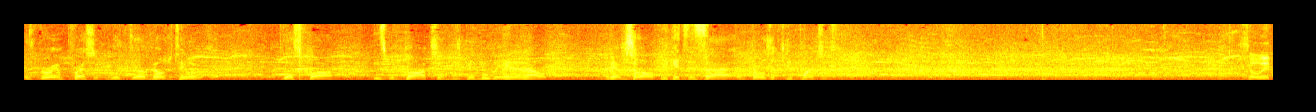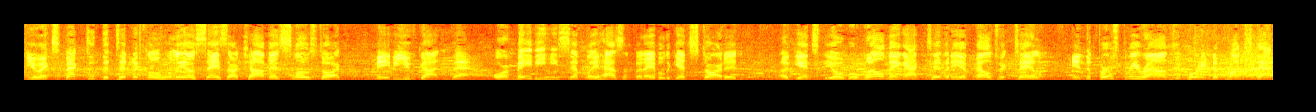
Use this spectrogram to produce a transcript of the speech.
it's very impressive with uh, Meldrick Taylor thus far. He's been boxing, he's been moving in and out, and every so often he gets inside and throws a few punches. So if you expected the typical Julio Cesar Chavez slow start, maybe you've gotten that. Or maybe he simply hasn't been able to get started against the overwhelming activity of Meldrick Taylor. In the first three rounds, according to PunchStat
